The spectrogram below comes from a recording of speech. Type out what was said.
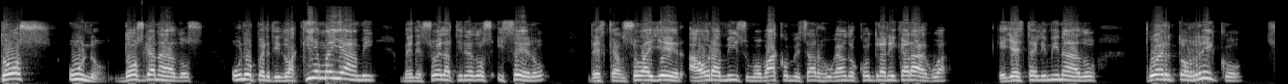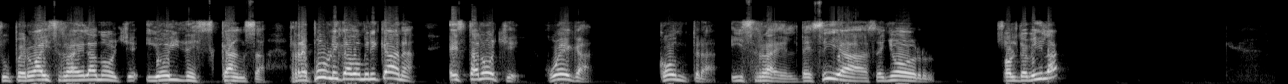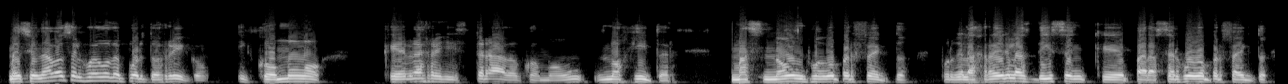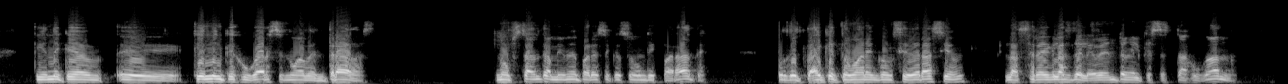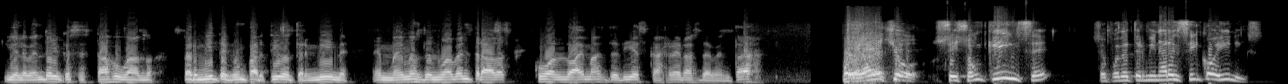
2-1, dos ganados, uno perdido. Aquí en Miami, Venezuela tiene 2 y 0, descansó ayer, ahora mismo va a comenzar jugando contra Nicaragua que ya está eliminado Puerto Rico superó a Israel anoche y hoy descansa. República Dominicana esta noche juega contra Israel. Decía, señor Soldevila. Mencionabas el juego de Puerto Rico y cómo queda registrado como un no-hitter, más no un juego perfecto, porque las reglas dicen que para hacer juego perfecto tiene que, eh, tienen que jugarse nueve entradas. No obstante, a mí me parece que eso es un disparate, porque hay que tomar en consideración las reglas del evento en el que se está jugando. Y el evento en el que se está jugando permite que un partido termine en menos de nueve entradas cuando hay más de diez carreras de ventaja. De hecho, si son 15, se puede terminar en cinco innings.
